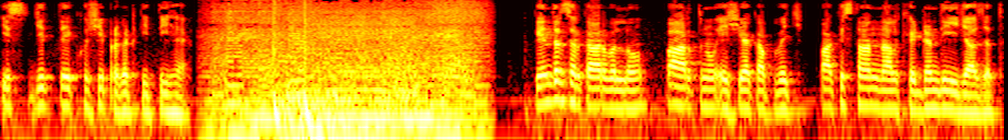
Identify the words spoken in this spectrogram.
ਇਸ ਜਿੱਤ ਤੇ ਖੁਸ਼ੀ ਪ੍ਰਗਟ ਕੀਤੀ ਹੈ। ਕੇਂਦਰ ਸਰਕਾਰ ਵੱਲੋਂ ਭਾਰਤ ਨੂੰ ਏਸ਼ੀਆ ਕੱਪ ਵਿੱਚ ਪਾਕਿਸਤਾਨ ਨਾਲ ਖੇਡਣ ਦੀ ਇਜਾਜ਼ਤ।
